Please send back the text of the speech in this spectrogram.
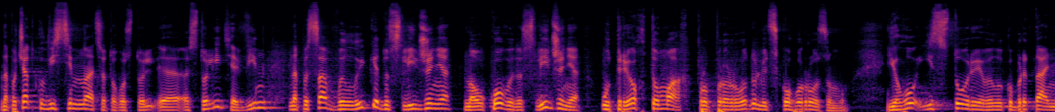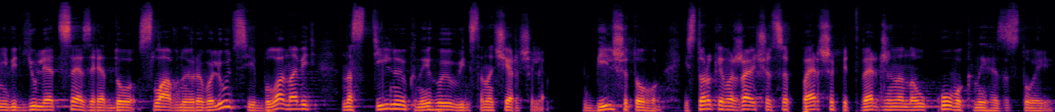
На початку 18 столі- е, століття він написав велике дослідження, наукове дослідження у трьох томах про природу людського розуму. Його історія Великобританії від Юлія Цезаря до славної революції була навіть настільною книгою Вінстона Черчилля. Більше того, історики вважають, що це перша підтверджена наукова книга з історії.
